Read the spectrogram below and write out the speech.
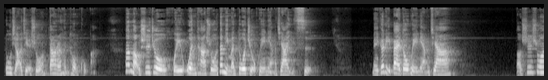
陆小姐说：当然很痛苦啊。那老师就回问她说：那你们多久回娘家一次？每个礼拜都回娘家。老师说：“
